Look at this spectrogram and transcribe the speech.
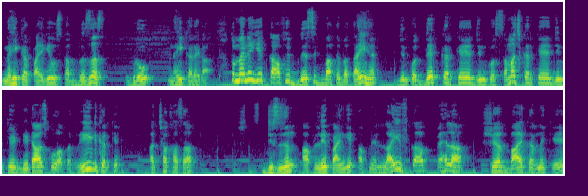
नहीं कर पाएगी, उसका बिज़नेस ग्रो नहीं करेगा। तो मैंने ये काफ़ी बेसिक बातें बताई हैं। जिनको देख करके, जिनको समझ करके, जिनके डेटाज को आप रीड करके अच्छा खासा डिसीज़न आप ले पाएँगे। अपने लाइफ का पहला शेयर बाय करने के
